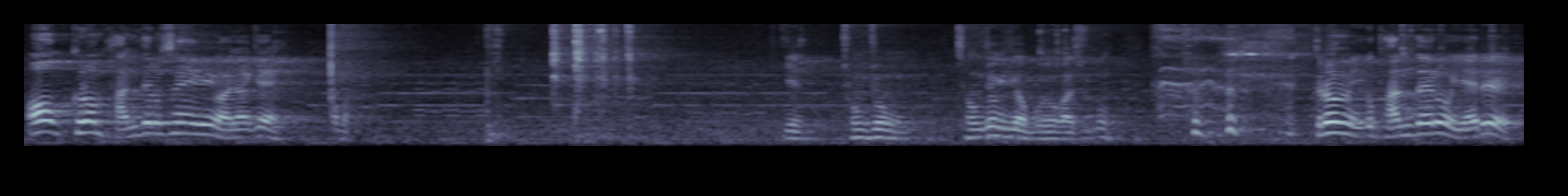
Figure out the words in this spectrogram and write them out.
어, 그럼 반대로 선생님이 만약에 어머. 이게 종종 정정이가 모여가지고 그러면 이거 반대로 얘를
